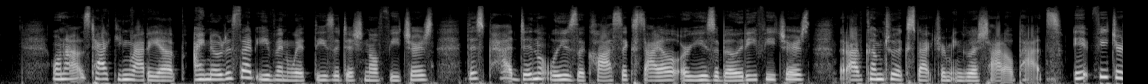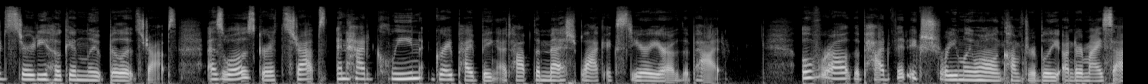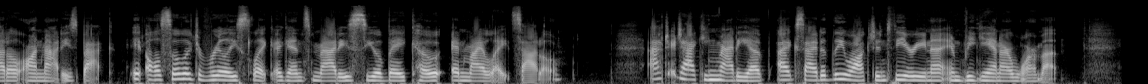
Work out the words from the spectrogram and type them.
When I was tacking Maddie up, I noticed that even with these additional features, this pad didn't lose the classic style or usability features that I've come to expect from English saddle pads. It featured sturdy hook and loop billet straps, as well as girth straps, and had clean gray piping atop the mesh black exterior of the pad. Overall, the pad fit extremely well and comfortably under my saddle on Maddie's back. It also looked really slick against Maddie's Seal Bay coat and my light saddle. After tacking Maddie up, I excitedly walked into the arena and began our warm up.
